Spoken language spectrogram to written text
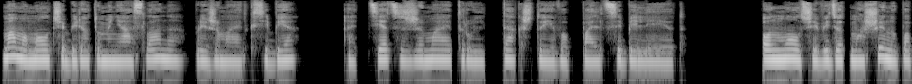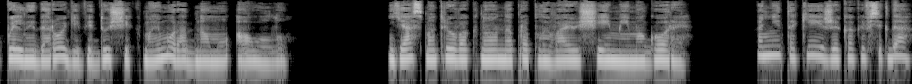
Мама молча берет у меня Аслана, прижимает к себе. Отец сжимает руль так, что его пальцы белеют. Он молча ведет машину по пыльной дороге, ведущей к моему родному аулу. Я смотрю в окно на проплывающие мимо горы. Они такие же, как и всегда.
